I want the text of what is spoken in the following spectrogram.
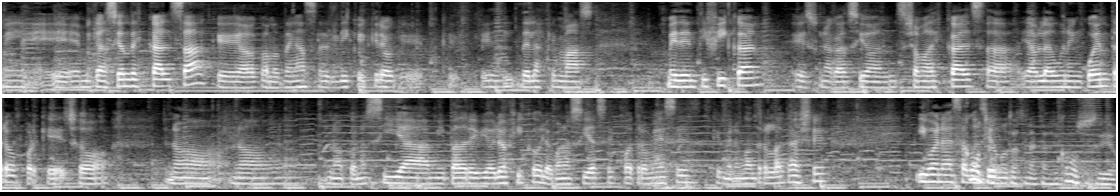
mi, eh, mi canción Descalza, que cuando tengas el disco y creo que, que- que es de las que más me identifican, es una canción, se llama Descalza y habla de un encuentro porque yo no, no, no conocía a mi padre biológico, lo conocí hace cuatro meses, que me lo encontré en la calle. Y bueno, esa ¿Cómo te canción... encontraste en la canción? ¿Cómo sucedió?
